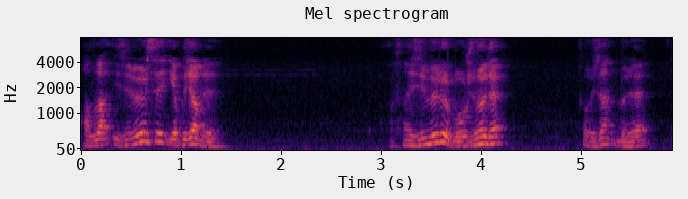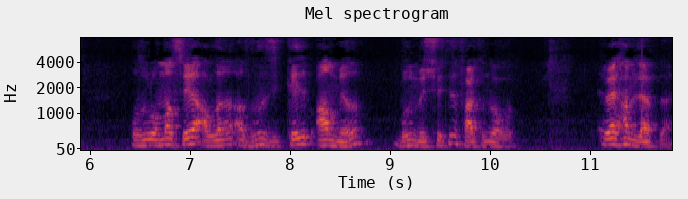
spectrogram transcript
Allah izin verirse yapacağım dedi. Sana izin veriyor. Borcunu öde. O yüzden böyle olur olmaz şeye Allah'ın adını zikredip anmayalım. Bunun mesuliyetinin farkında olalım. Velhamdülillah.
